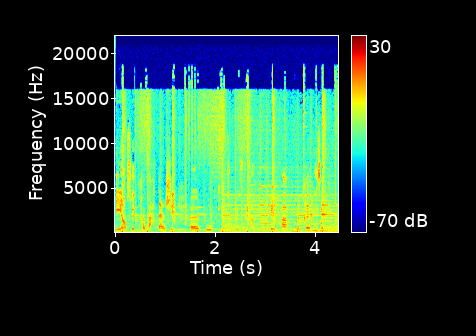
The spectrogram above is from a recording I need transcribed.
et ensuite repartager euh, pour que tu puisses te faire découvrir par notre réseau.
